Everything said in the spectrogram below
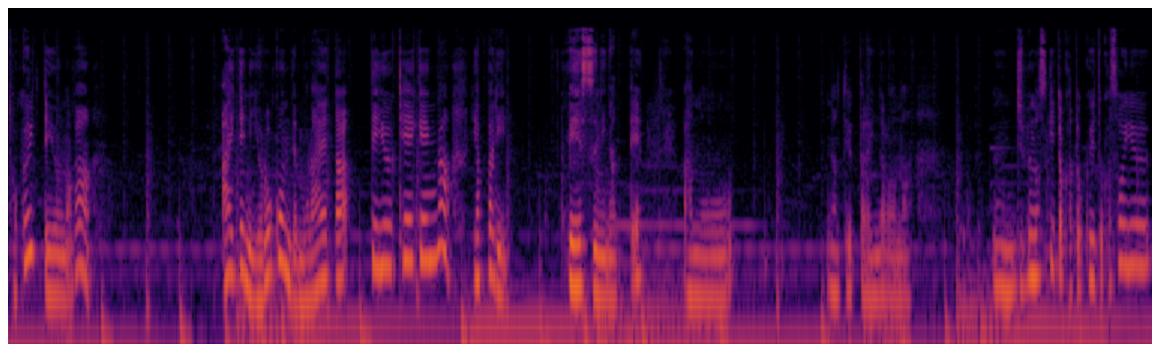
得意っていうのが相手に喜んでもらえたっていう経験がやっぱりベースになってあの何て言ったらいいんだろうな、うん、自分の好きとか得意とかそういう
